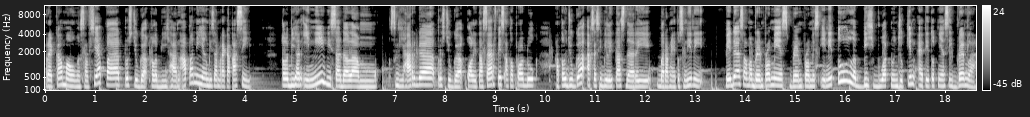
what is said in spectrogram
mereka mau nge-serve siapa, terus juga kelebihan apa nih yang bisa mereka kasih. Kelebihan ini bisa dalam segi harga, terus juga kualitas service atau produk, atau juga aksesibilitas dari barangnya itu sendiri. Beda sama brand promise. Brand promise ini tuh lebih buat nunjukin attitude-nya si brand lah.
